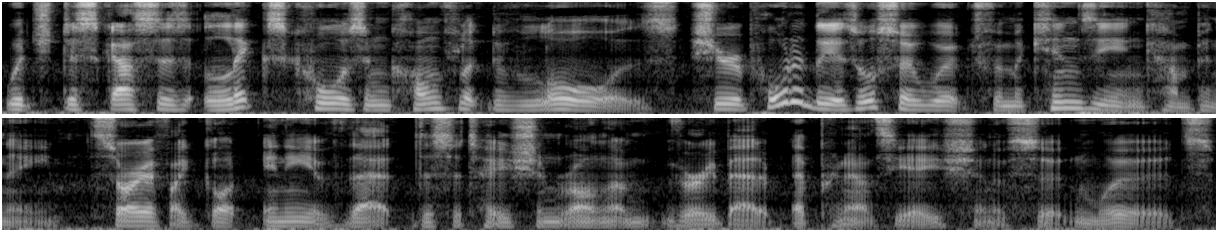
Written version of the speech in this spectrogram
which discusses Lex causae and conflict of laws. She reportedly has also worked for McKinsey and Company. Sorry if I got any of that dissertation wrong. I'm very bad at pronunciation of certain words.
